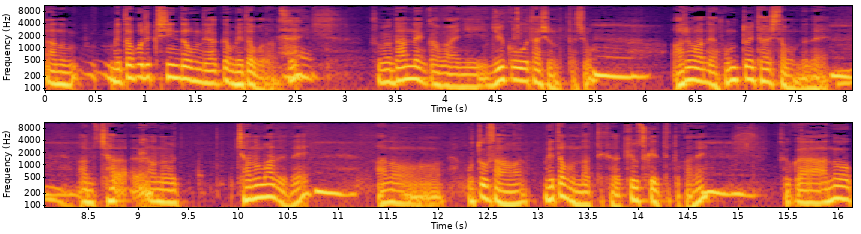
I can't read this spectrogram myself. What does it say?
あのメタボリックシンドロームの略がメタボなんですね。はい、それを何年か前に流行語大賞になったでしょ。あれはね本当に大したもんでね、あの茶あの茶の間でね、あのお父さんはメタボになってから気をつけてとかね、それからあの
